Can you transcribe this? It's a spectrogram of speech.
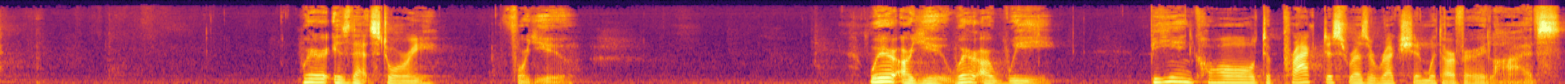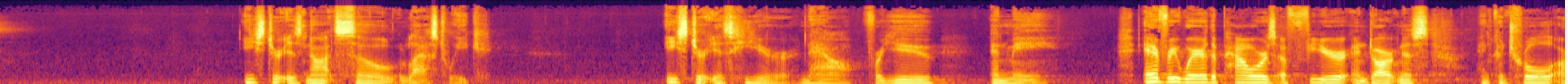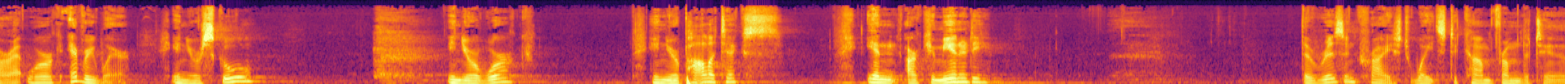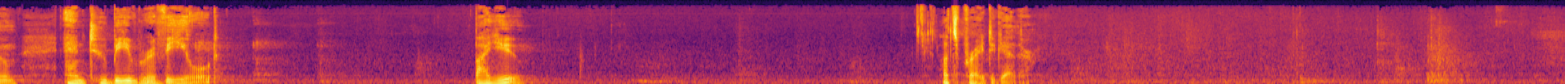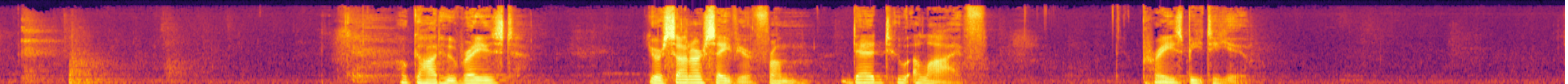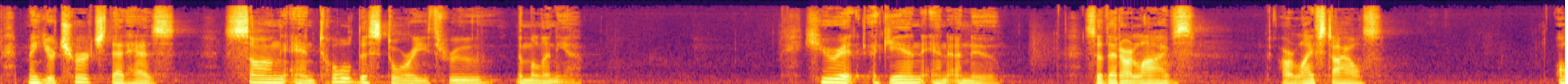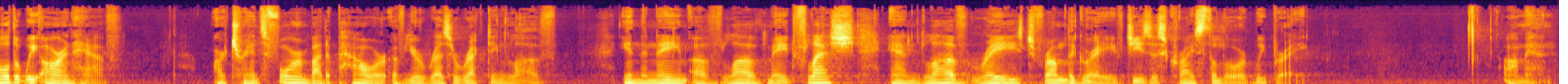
Where is that story for you? Where are you? Where are we being called to practice resurrection with our very lives? Easter is not so last week. Easter is here now for you and me. Everywhere the powers of fear and darkness and control are at work, everywhere. In your school, in your work, in your politics, in our community. The risen Christ waits to come from the tomb and to be revealed by you. Let's pray together. Oh God, who raised your Son, our Savior, from dead to alive, praise be to you. May your church that has sung and told this story through the millennia hear it again and anew so that our lives, our lifestyles, all that we are and have, are transformed by the power of your resurrecting love. In the name of love made flesh and love raised from the grave, Jesus Christ the Lord, we pray. Amen.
